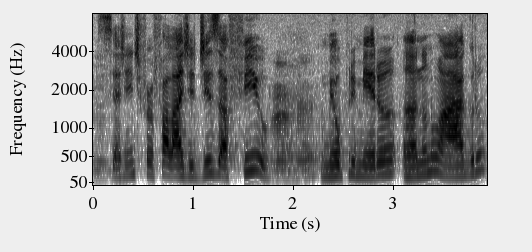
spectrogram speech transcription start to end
uhum. se a gente for falar de desafio, uhum. o meu primeiro ano no agro,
